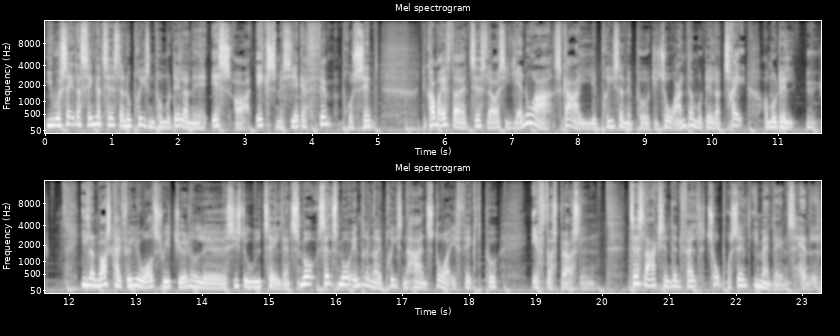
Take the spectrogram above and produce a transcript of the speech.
I USA der sænker Tesla nu prisen på modellerne S og X med cirka 5 procent. Det kommer efter, at Tesla også i januar skar i priserne på de to andre modeller 3 og model Y. Elon Musk har ifølge Wall Street Journal øh, sidste uge udtalt, at små, selv små ændringer i prisen har en stor effekt på efterspørgselen. Tesla-aktien den faldt 2% i mandagens handel.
